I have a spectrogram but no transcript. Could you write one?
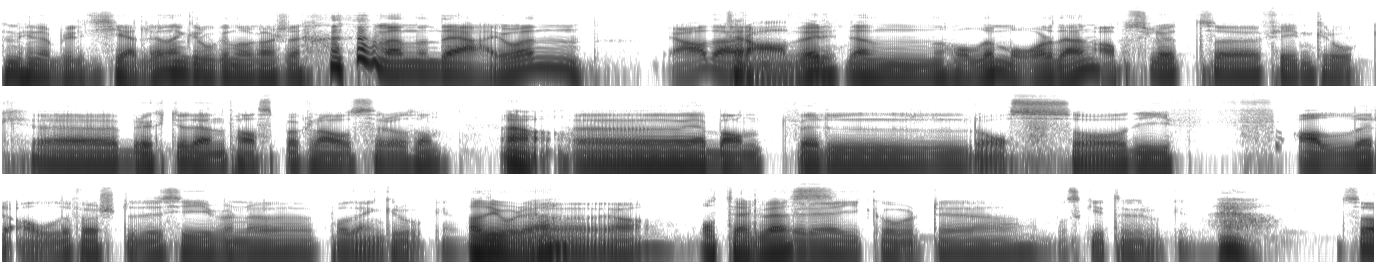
begynner å bli litt kjedelig, den kroken nå kanskje. men det er jo en ja, er traver. Den holder mål, den. Absolutt. fin krok. brukte jo den fast på Klauser og sånn. Ja. Uh, jeg bandt vel også de aller, aller første deceiverne på den kroken. Ja, du gjorde det? Ja. Uh, ja. 80 LVS. Før jeg gikk over til Mosquito-kroken. Ja. Så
